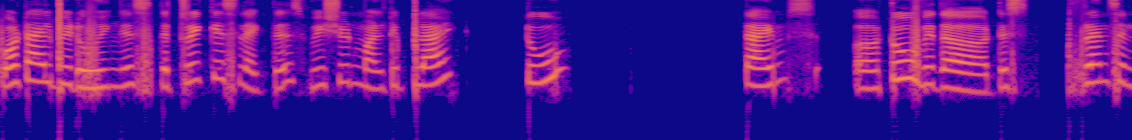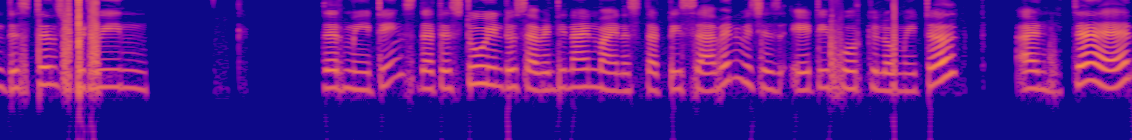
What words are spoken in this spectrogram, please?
what i'll be doing is the trick is like this. We should multiply 2 times uh, 2 with the difference in distance between their meetings. That is 2 into 79 minus 37 which is 84 kilometer. And then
